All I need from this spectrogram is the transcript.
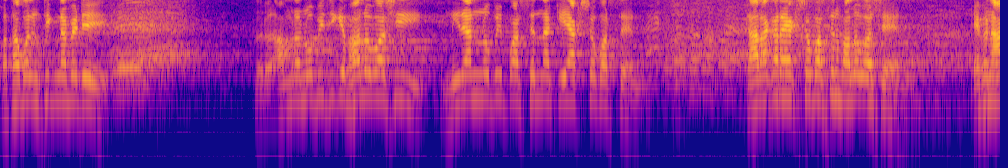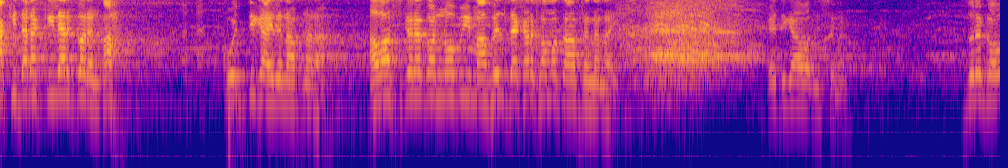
কথা বলেন ঠিক না বেটে? তো আমরা নবীজিকে ভালোবাসি, নিরানব্বই পার্সেন্ট নাকি একশো পার্সেন্ট? কারা কারা একশো পার্সেন্ট ভালোবাসেন? এখন আকিদাটা ক্লিয়ার করেন, বাহ কই আইলেন আপনারা? আওয়াজ করে কর নবী মাহফিল দেখার ক্ষমতা আছে না নাই? এদিকে আওয়াজ দিচ্ছে না। জোরে কও।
